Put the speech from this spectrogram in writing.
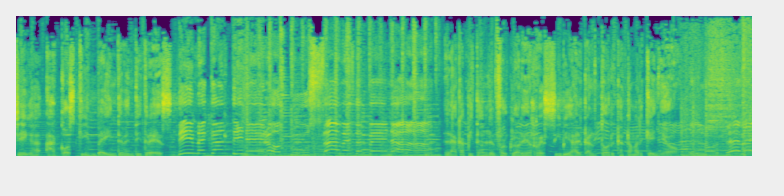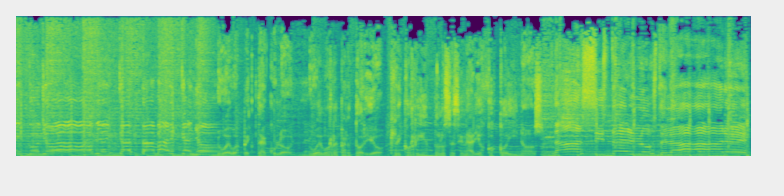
llega a Cosquín 2023. Dime cantinero, tú sabes de pena. La capital del folclore recibe al cantor catamarqueño. Del norte vengo yo, bien catamarqueño. Nuevo espectáculo, nuevo repertorio, recorriendo los escenarios coscoínos. Naciste en los telares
